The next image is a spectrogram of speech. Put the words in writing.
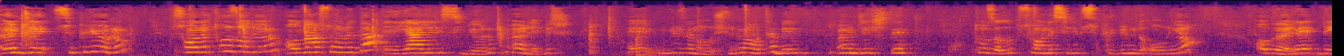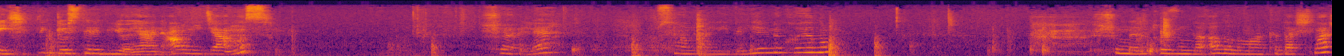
Önce süpürüyorum. Sonra toz alıyorum. Ondan sonra da e, yerleri siliyorum. Öyle bir e, düzen oluşturuyorum. Ama tabii önce işte toz alıp sonra silip süpürdüğüm de oluyor. O böyle değişiklik gösterebiliyor yani anlayacağınız. Şöyle sandalyeyi de yerine koyalım. Şunların tozunu da alalım arkadaşlar.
